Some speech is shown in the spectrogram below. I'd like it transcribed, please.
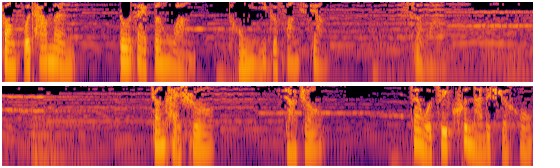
仿佛他们都在奔往。同一个方向，死亡。张凯说：“小周，在我最困难的时候，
